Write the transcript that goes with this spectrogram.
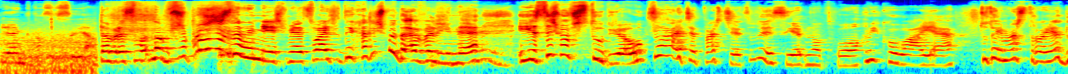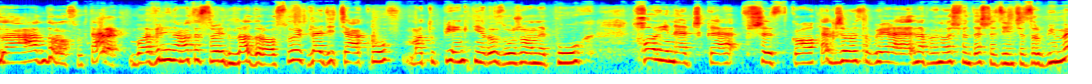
piękna sesyja. Dobra, słuchaj, no proszę, proszę się z nami nie śmiać. Słuchajcie, dojechaliśmy do Eweliny i jesteśmy w studiu. Słuchajcie, patrzcie, tutaj jest jedno tło. Mikołaje. Tutaj masz stroje dla dorosłych, tak? Tak. Bo Ewelina ma te stroje dla dorosłych, dla dzieciaków. Ma tu pięknie rozłożony puch, choineczkę, wszystko. Także my sobie na pewno świąteczne zdjęcie zrobimy.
